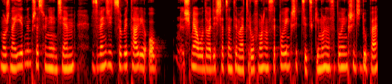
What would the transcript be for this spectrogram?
można jednym przesunięciem zwędzić sobie talię o śmiało 20 cm, można sobie powiększyć cycki, można sobie powiększyć dupę,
